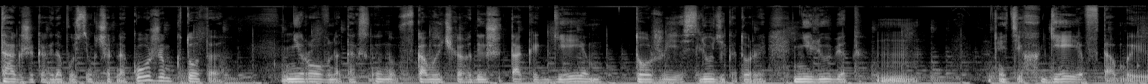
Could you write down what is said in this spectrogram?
так же, как, допустим, к чернокожим, кто-то неровно, так ну, в кавычках дышит, так и геям, тоже есть люди, которые не любят этих геев там и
